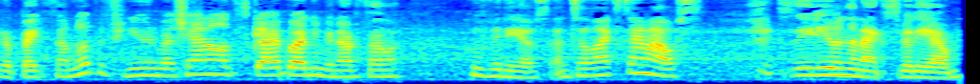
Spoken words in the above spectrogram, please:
give a big thumb up. If you're new to my channel, hit the subscribe button. You'll be notified with videos. Until next time, I'll see you in the next video.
